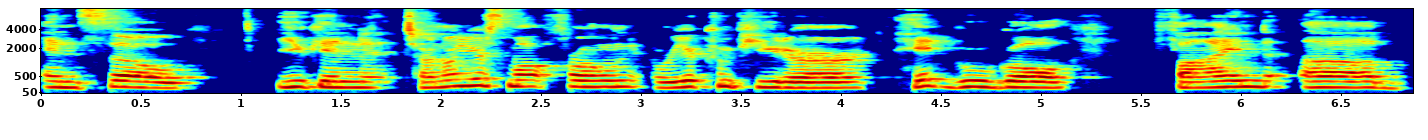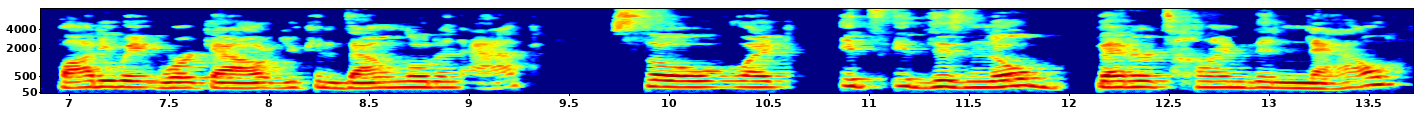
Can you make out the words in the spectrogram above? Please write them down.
And so you can turn on your smartphone or your computer, hit Google, find a body weight workout. You can download an app. So, like, it's it, there's no better time than now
